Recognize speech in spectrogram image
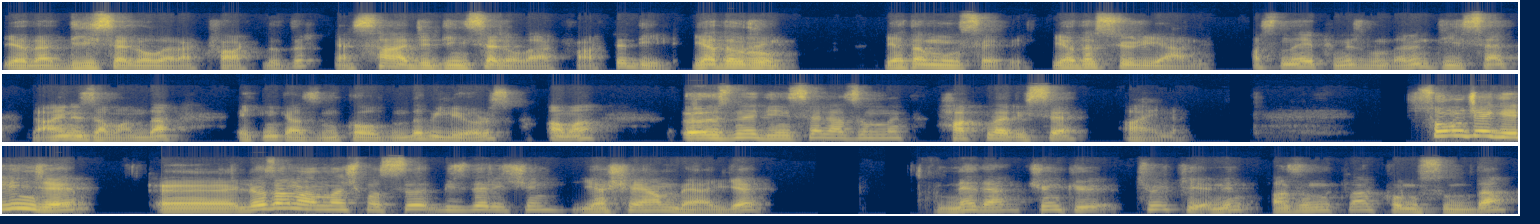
Ya da dilsel olarak farklıdır. Yani sadece dinsel olarak farklı değil. Ya da Rum, ya da Musevi, ya da Süryani. Aslında hepimiz bunların dilsel ve aynı zamanda etnik azınlık olduğunu da biliyoruz. Ama özne dinsel azınlık, haklar ise aynı. Sonuca gelince e, Lozan Anlaşması bizler için yaşayan belge. Neden? Çünkü Türkiye'nin azınlıklar konusunda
